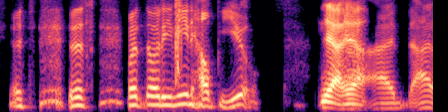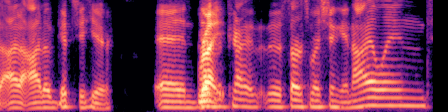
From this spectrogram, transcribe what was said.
It's, this, but what do you mean help you? yeah, yeah, I, I, I, I don't get you here. And Right. right, kind of starts mentioning an island,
